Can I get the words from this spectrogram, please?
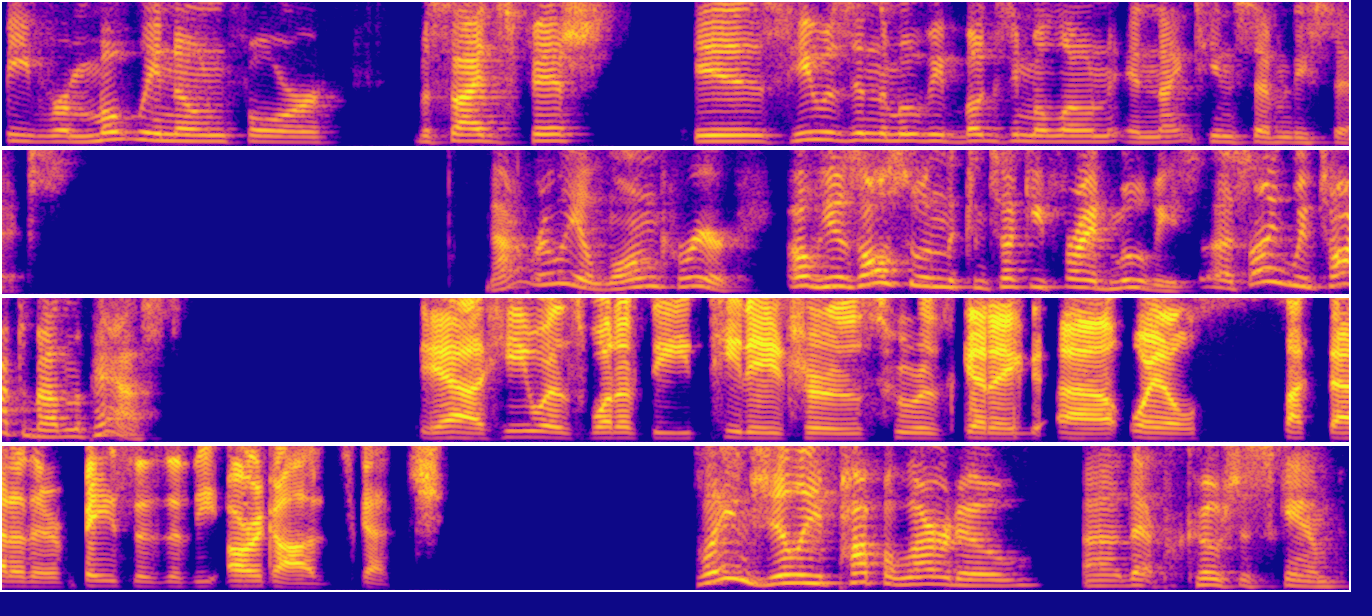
be remotely known for, besides Fish, is he was in the movie Bugsy Malone in 1976. Not really a long career. Oh, he was also in the Kentucky Fried movies, uh, something we've talked about in the past. Yeah, he was one of the teenagers who was getting uh, oil sucked out of their faces in the Argon sketch. Playing Jilly Papalardo, uh, that precocious scamp,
